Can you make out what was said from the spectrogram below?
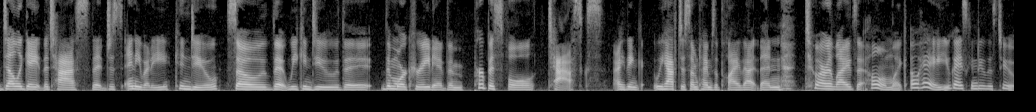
delegate the tasks that just anybody can do so that we can do the the more creative and purposeful tasks. I think we have to sometimes apply that then to our lives at home like, "Oh, hey, you guys can do this too."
